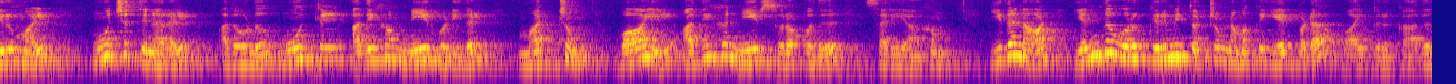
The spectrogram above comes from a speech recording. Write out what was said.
இருமல் மூச்சு திணறல் அதோடு மூக்கில் அதிகம் நீர் வடிதல் மற்றும் வாயில் அதிக நீர் சுரப்பது சரியாகும். இதனால் எந்த ஒரு கிருமி தொற்றும் நமக்கு ஏற்பட வாய்ப்பிருக்காது.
